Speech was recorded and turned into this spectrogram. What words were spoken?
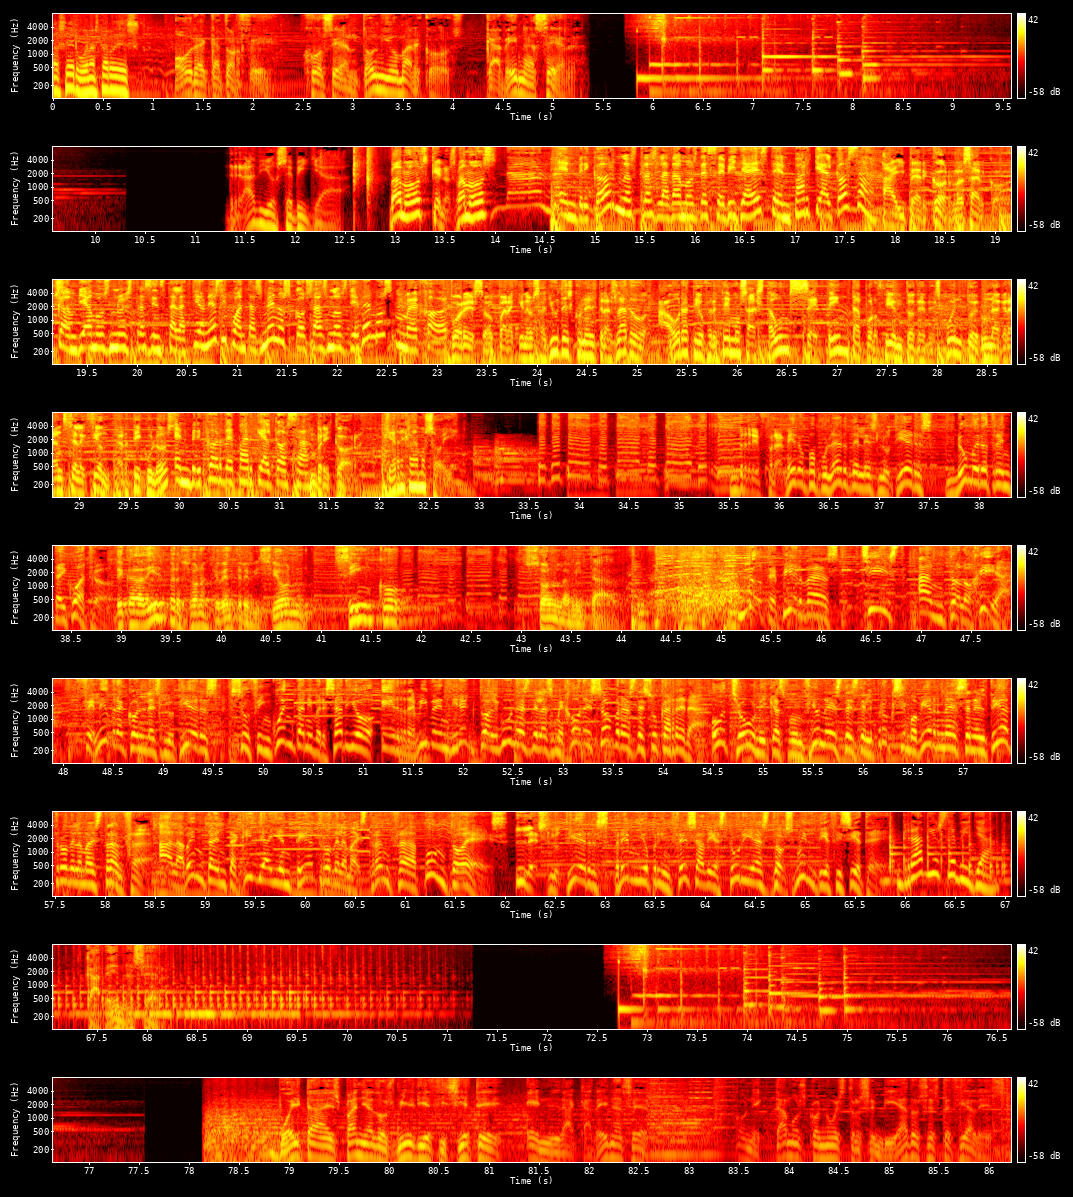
Ser, buenas tardes. Hora 14. José Antonio Marcos. Cadena Ser. Radio Sevilla. Vamos, que nos vamos. En Bricor nos trasladamos de Sevilla Este en Parque Alcosa. A Hipercor Los Arcos. Cambiamos nuestras instalaciones y cuantas menos cosas nos llevemos, mejor. Por eso, para que nos ayudes con el traslado, ahora te ofrecemos hasta un 70% de descuento en una gran selección de artículos. En Bricor de Parque Alcosa. Bricor, ¿qué arreglamos hoy? Refranero popular de Les Luthiers número 34. De cada 10 personas que ven televisión, 5 son la mitad. No te pierdas Chist Antología. Celebra con Les Luthiers su 50 aniversario y revive en directo algunas de las mejores obras de su carrera. Ocho únicas funciones desde el próximo viernes en el Teatro de la Maestranza. A la venta en taquilla y en teatrodelamaestranza.es. Les Luthiers Premio Princesa de Asturias 2017. Radio Sevilla. Cadena Ser. Vuelta a España 2017 en la cadena Ser. Conectamos con nuestros enviados especiales.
